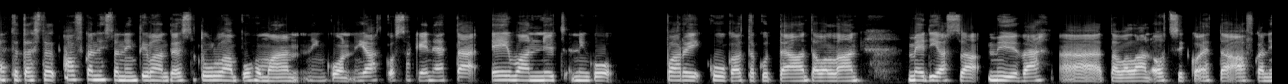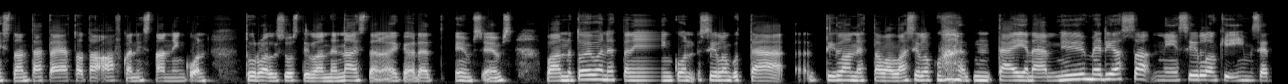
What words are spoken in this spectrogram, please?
että tästä Afganistanin tilanteesta tullaan puhumaan niin kuin jatkossakin, että ei vaan nyt niin kuin pari kuukautta, kun tämä on tavallaan mediassa myyvä ää, tavallaan otsikko, että Afganistan tätä ja tota Afganistan niin kun, turvallisuustilanne, naisten oikeudet, yms yms, vaan mä toivon, että niin kun, silloin kun tämä tilanne tavallaan, silloin kun tämä ei enää myy mediassa, niin silloinkin ihmiset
